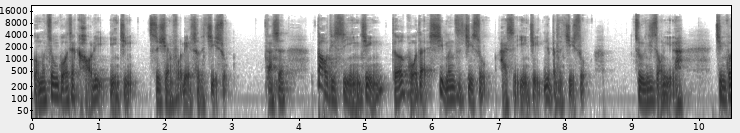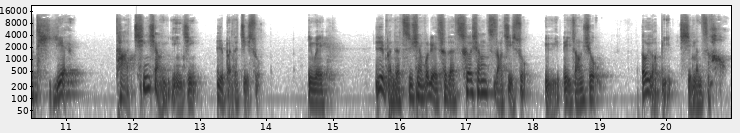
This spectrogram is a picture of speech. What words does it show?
我们中国在考虑引进磁悬浮列车的技术。但是，到底是引进德国的西门子技术，还是引进日本的技术？朱尼总理呢？经过体验，他倾向于引进日本的技术，因为日本的磁悬浮列车的车厢制造技术与内装修都要比西门子好。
